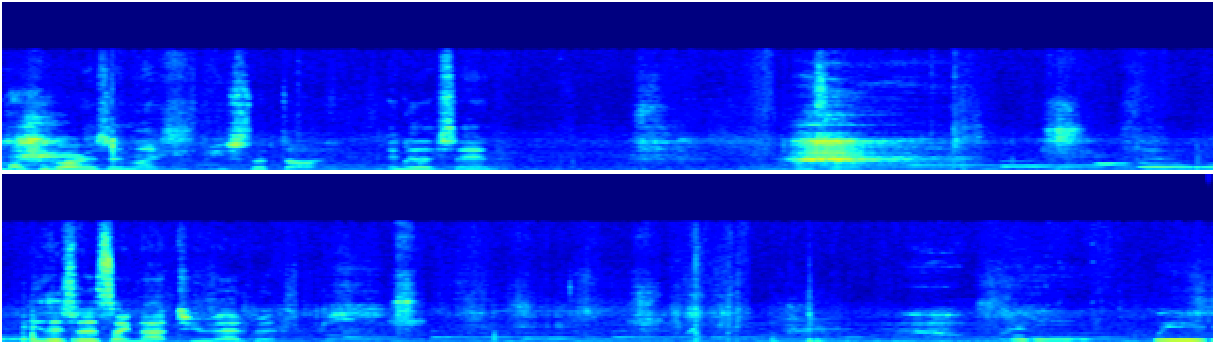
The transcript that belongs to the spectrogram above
He was on the monkey bars and like he slipped off into the sand. I'm. He they said it's like not too bad, but Wait,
